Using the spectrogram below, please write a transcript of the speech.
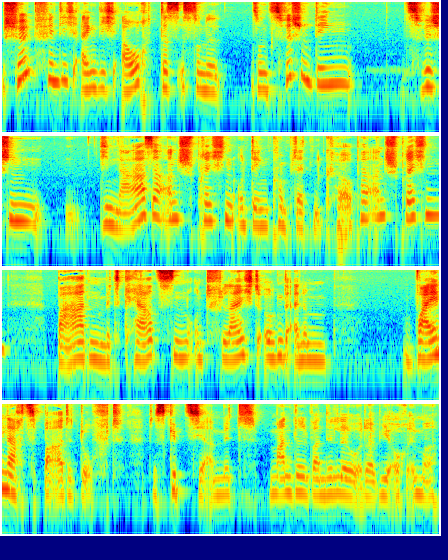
Schön finde ich eigentlich auch, das ist so, eine, so ein Zwischending zwischen die Nase ansprechen und den kompletten Körper ansprechen. Baden mit Kerzen und vielleicht irgendeinem Weihnachtsbadeduft. Das gibt's ja mit Mandel, Vanille oder wie auch immer.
